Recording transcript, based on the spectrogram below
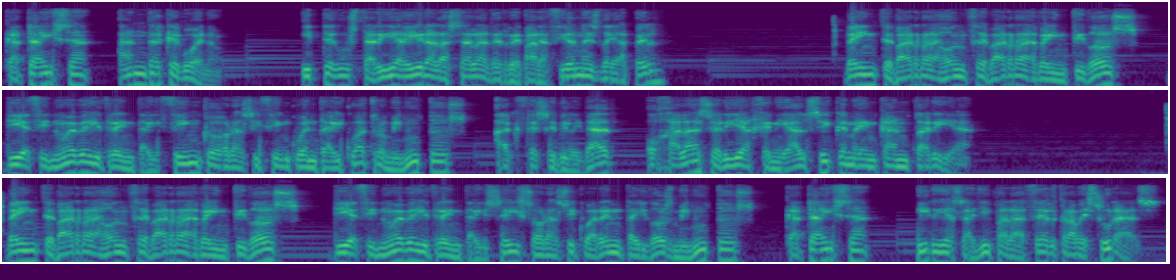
Kataisa, anda que bueno. ¿Y te gustaría ir a la sala de reparaciones de Apple? 20 barra 11 barra 22, 19 y 35 horas y 54 minutos, accesibilidad, ojalá sería genial sí que me encantaría. 20 barra 11 barra 22, 19 y 36 horas y 42 minutos, Kataisa, ¿irías allí para hacer travesuras?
